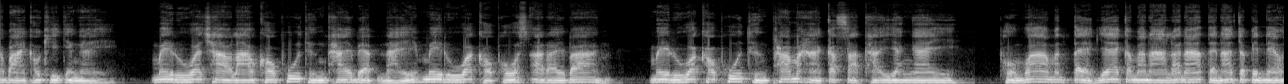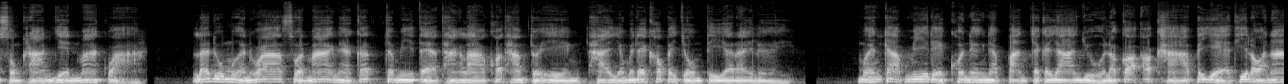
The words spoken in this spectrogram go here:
ฐบาลเขาคิดยังไง ไม่รู้ว่าชาวลาวเขาพูดถึงไทยแบบไหน ไม่รู้ว่าเขาโพสต์อะไรบ้าง ไม่รู้ว่าเขาพูดถึงพระมหากษัตริย์ไทยยังไง ผมว่ามันแตกแยกกันมานานแล้วนะ แต่น่าจะเป็นแนวสงครามเย็นมากกว่า และดูเหมือนว่าส่วนมากเนี่ยก็จะมีแต่ทางลาวเขาทำตัวเอง ไทยยังไม่ได้เข้าไปโจมตีอะไรเลย เหมือนกับมีเด็กคนหนึ่งเนี่ยปั่นจักรยานอยู่ แล้วก็เอาขาไปแย่ที่ล้อหน้า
